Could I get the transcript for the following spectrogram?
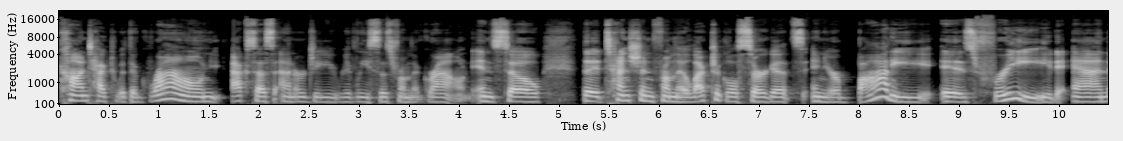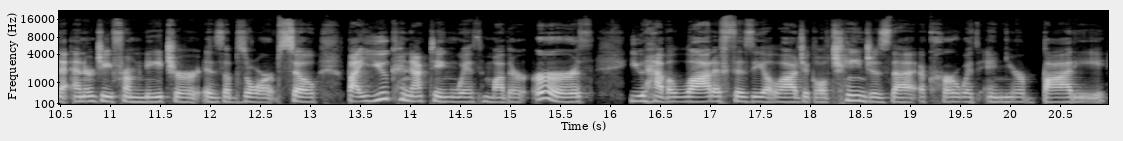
contact with the ground, excess energy releases from the ground. And so the tension from the electrical circuits in your body is freed and the energy from nature is absorbed. So by you connecting with Mother Earth, you have a lot of physiological changes that occur within your body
